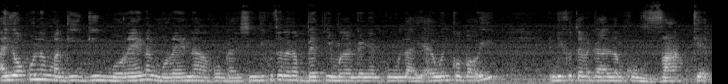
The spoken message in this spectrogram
ayoko lang magiging morenang morena ako guys. Hindi ko talaga bet yung mga ganyan kulay. Ewan ko ba, uy? Hindi ko talaga alam kung bakit.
